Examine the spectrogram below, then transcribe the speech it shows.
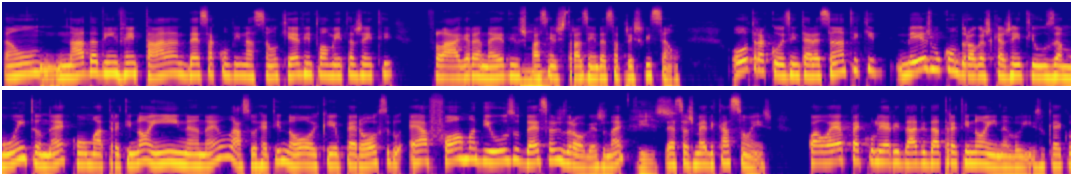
Então, nada de inventar dessa combinação que eventualmente a gente flagra, né, de os hum. pacientes trazendo essa prescrição. Outra coisa interessante é que, mesmo com drogas que a gente usa muito, né, como a tretinoína, né, o ácido retinóico e o peróxido, é a forma de uso dessas drogas, né? Isso. Dessas medicações. Qual é a peculiaridade da tretinoína, Luiz? O que, é que,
